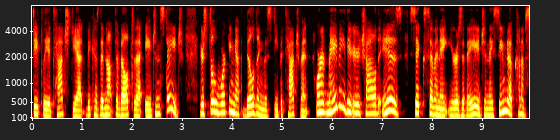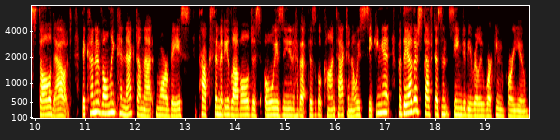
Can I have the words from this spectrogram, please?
deeply attached yet because they've not developed to that age and stage. You're still working at building this deep attachment. Or it may be that your child is six, seven, eight years of age and they seem to have kind of stalled out. They kind of only connect on that more base proximity level, just always needing to have that physical contact and always seeking it. But the other stuff doesn't seem to be really working for you.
